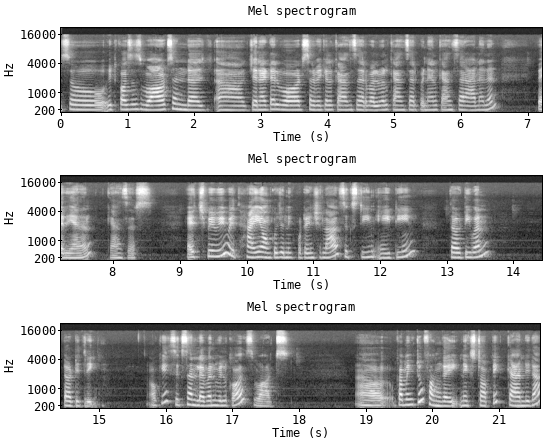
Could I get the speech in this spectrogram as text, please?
So it causes warts and uh, uh, genital warts, cervical cancer, vulval cancer, penile cancer, anal and perianal cancers. HPV with high oncogenic potential are 16, 18, 31, 33. Okay, 6 and 11 will cause warts. Uh, coming to fungi, next topic Candida.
